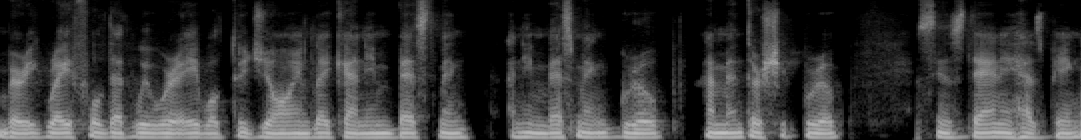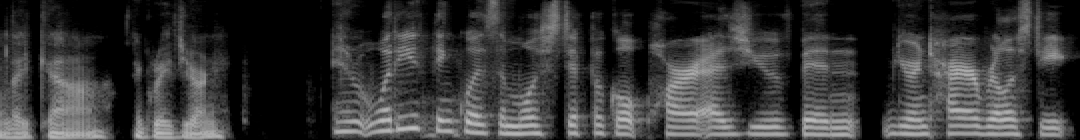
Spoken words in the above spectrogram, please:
very grateful that we were able to join like an investment an investment group a mentorship group. Since then it has been like uh, a great journey. And what do you think was the most difficult part as you've been your entire real estate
